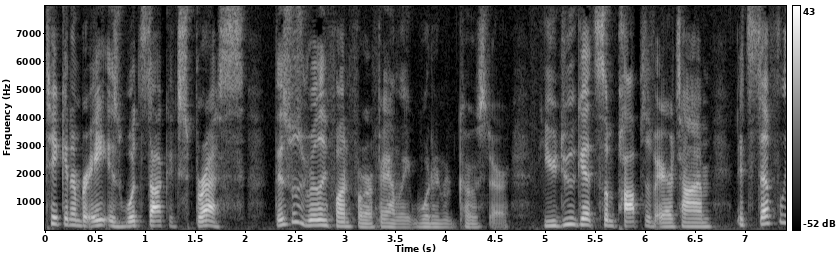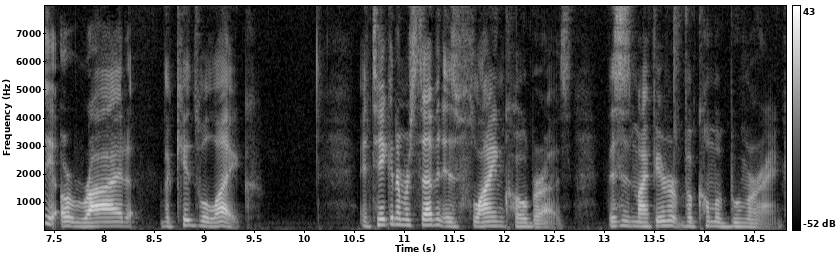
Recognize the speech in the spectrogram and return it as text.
Ticket number eight is Woodstock Express. This was really fun for a family wooden coaster. You do get some pops of airtime. It's definitely a ride the kids will like. And ticket number seven is Flying Cobras. This is my favorite Vekoma Boomerang.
